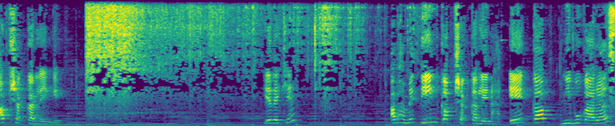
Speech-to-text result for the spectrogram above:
अब शक्कर लेंगे। ये देखिए अब हमें तीन कप शक्कर लेना है। एक कप नींबू का रस,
